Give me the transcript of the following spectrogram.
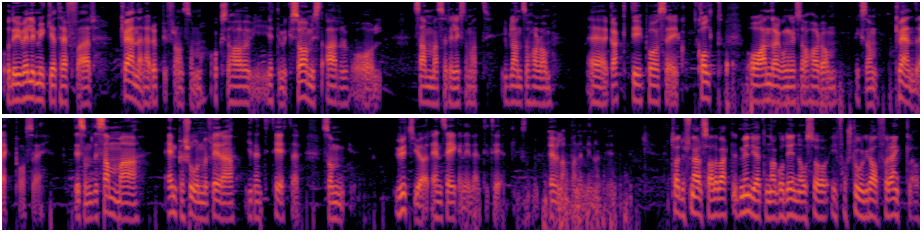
Och det är väldigt mycket jag träffar kväner här uppifrån som också har jättemycket samiskt arv och samma så det är liksom att ibland så har de eh, gakti på sig, kolt och andra gånger så har de liksom kvändräkt på sig. Det är som det är samma, en person med flera identiteter som utgör ens egen identitet, liksom, överlappande minoritet. Traditionellt så har det varit myndigheterna gått in och så i för stor grad förenklat,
